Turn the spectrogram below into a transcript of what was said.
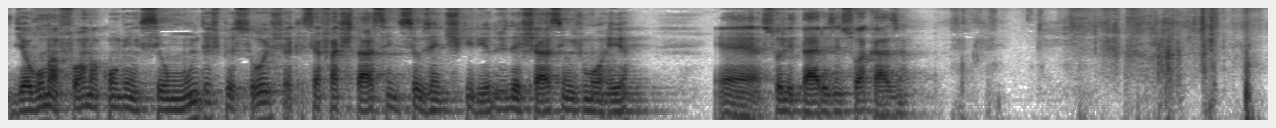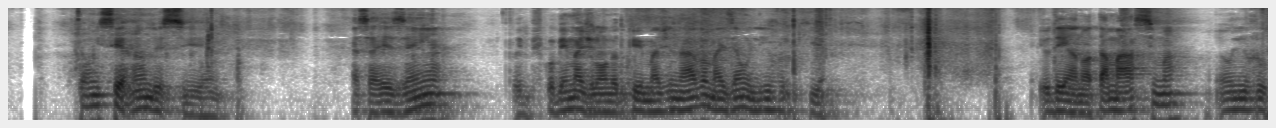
de alguma forma convenceu muitas pessoas a que se afastassem de seus entes queridos e deixassem-os morrer é, solitários em sua casa. Então, encerrando esse, essa resenha, foi, ficou bem mais longa do que eu imaginava, mas é um livro que eu dei a nota máxima. É um livro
